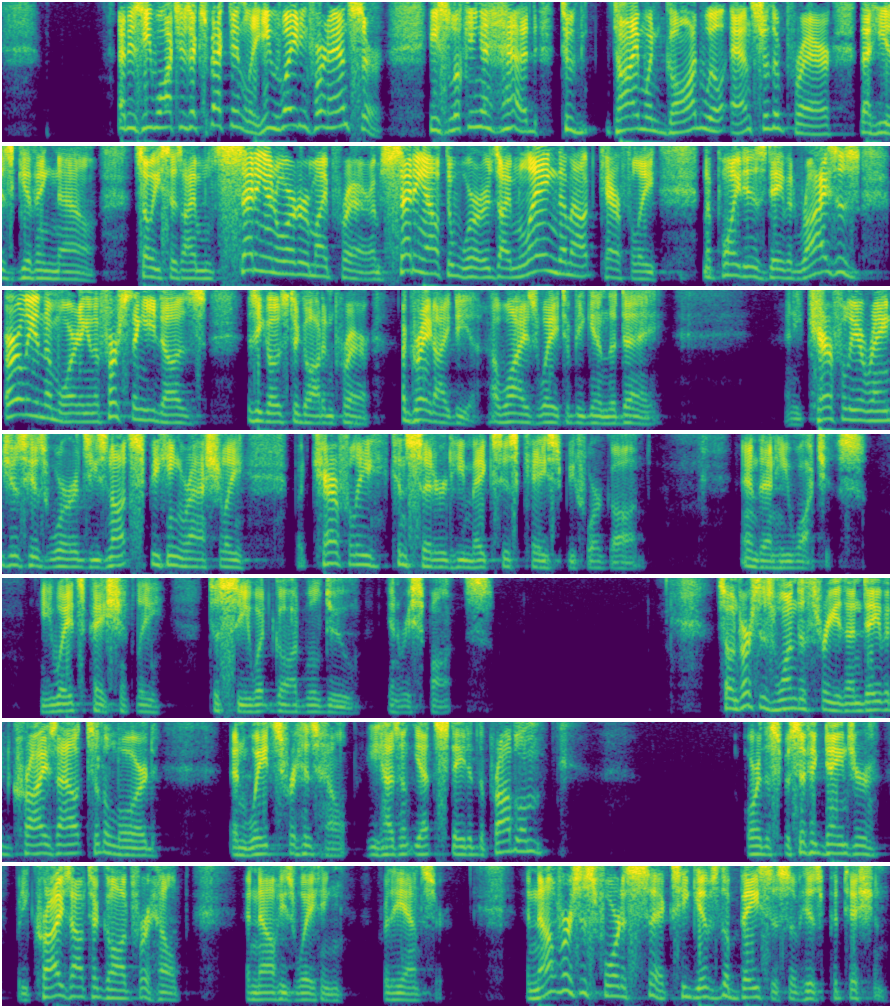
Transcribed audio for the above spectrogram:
That is, he watches expectantly. He's waiting for an answer. He's looking ahead to time when God will answer the prayer that he is giving now. So he says, I'm setting in order my prayer. I'm setting out the words. I'm laying them out carefully. And the point is, David rises early in the morning, and the first thing he does is he goes to God in prayer. A great idea, a wise way to begin the day. And he carefully arranges his words. He's not speaking rashly, but carefully considered, he makes his case before God. And then he watches. He waits patiently to see what God will do in response. So in verses 1 to 3, then David cries out to the Lord and waits for his help. He hasn't yet stated the problem or the specific danger, but he cries out to God for help, and now he's waiting for the answer. And now, verses 4 to 6, he gives the basis of his petition.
